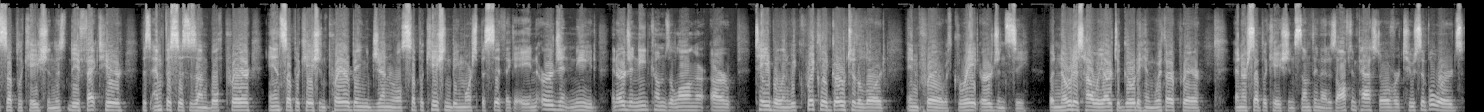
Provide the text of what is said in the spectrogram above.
supplication. This, the effect here, this emphasis is on both prayer and supplication. Prayer being general, supplication being more specific. An urgent need. An urgent need comes along our, our table, and we quickly go to the Lord in prayer with great urgency. But notice how we are to go to Him with our prayer and our supplication, something that is often passed over. Two simple words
